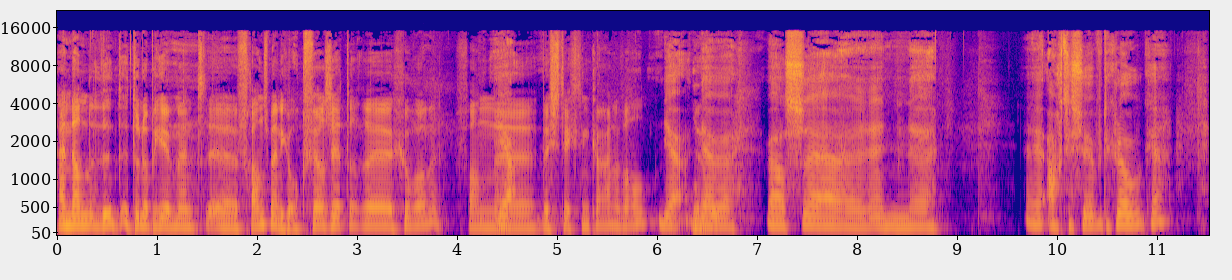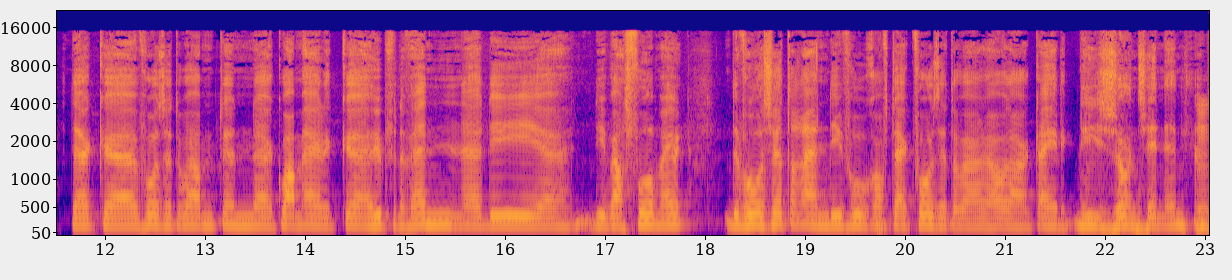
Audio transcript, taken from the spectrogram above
En dan de- de- toen op een gegeven moment, eh, Frans, ben ik ook voorzitter eh, geworden van, eh, Ja. bij Stichting Carnaval. Ja, Hoe- dat was eh, in eh, eh, 78 geloof ik. Hè? Dat ik eh, voorzitter was. Toen eh, kwam eigenlijk eh Huub van der Ven, die, die was voor mij de voorzitter. En die vroeg of dat ik voorzitter was. Nou, daar had ik eigenlijk niet zo'n zin in. Hm.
